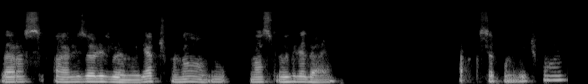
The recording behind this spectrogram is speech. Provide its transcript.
зараз а, візуалізуємо, як ж воно ну, у нас виглядає. Так, секундочку.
